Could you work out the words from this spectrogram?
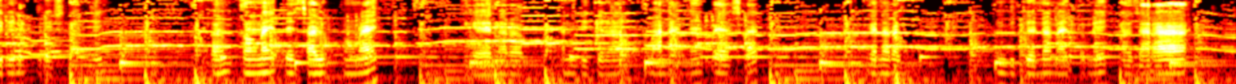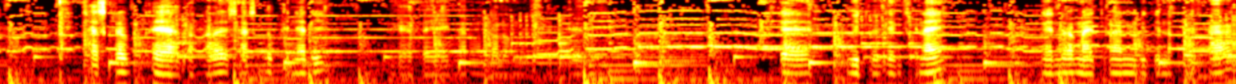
green selami pengnai te sabi pengnai ge nara an bidena mana ne pesak ge nara an bidena nai tumni nazara subscribe kayak kalau subscribe nya di kayak garung tolong ke Gitu video yang senai. Gendrong naikkan bikin lepas hak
